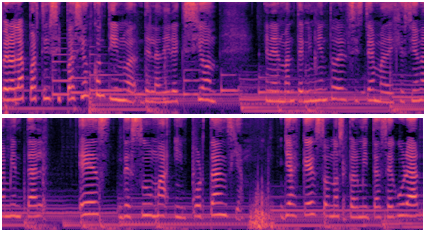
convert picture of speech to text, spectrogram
pero la participación continua de la dirección en el mantenimiento del sistema de gestión ambiental es de suma importancia, ya que esto nos permite asegurar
